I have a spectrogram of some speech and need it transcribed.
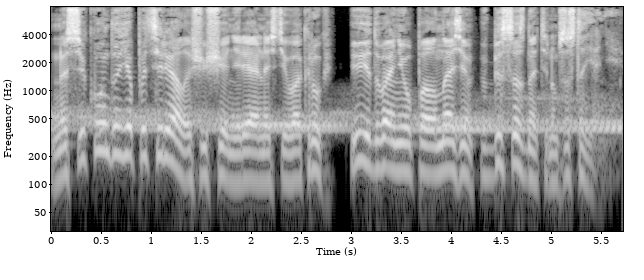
На секунду я потерял ощущение реальности вокруг и едва не упал на землю в бессознательном состоянии.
